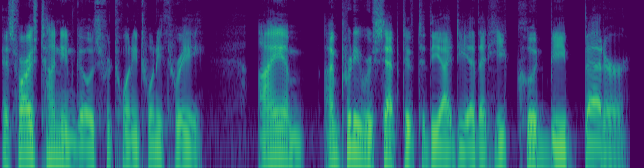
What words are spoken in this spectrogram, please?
as far as Tonyan goes for 2023, I am I'm pretty receptive to the idea that he could be better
